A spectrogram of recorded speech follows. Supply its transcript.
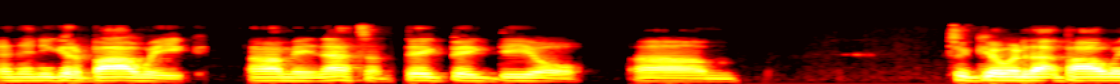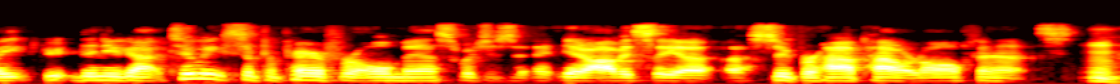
and then you get a bye week, I mean, that's a big, big deal. Um, to go into that bye week, then you got two weeks to prepare for Ole Miss, which is you know obviously a, a super high-powered offense, Mm.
